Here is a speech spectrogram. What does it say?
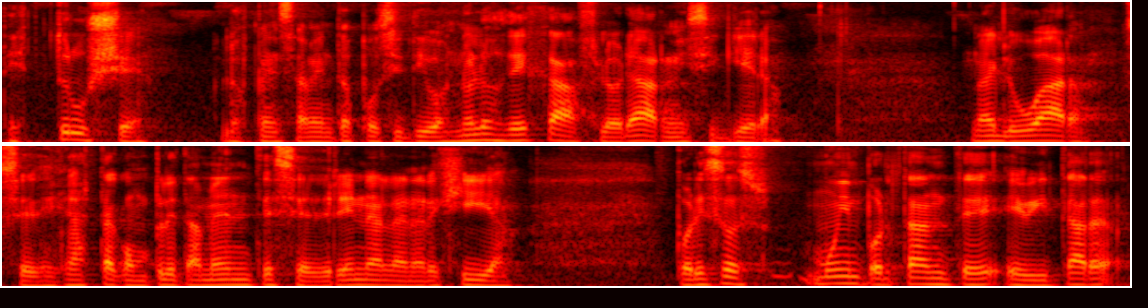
destruye los pensamientos positivos, no los deja aflorar ni siquiera. No hay lugar, se desgasta completamente, se drena la energía. Por eso es muy importante evitar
